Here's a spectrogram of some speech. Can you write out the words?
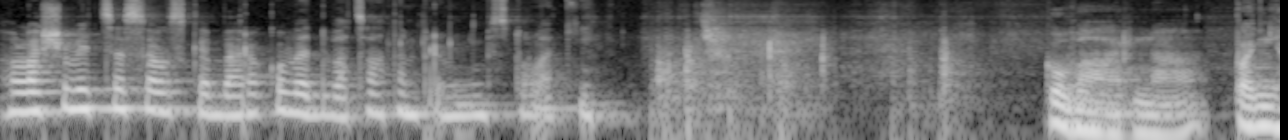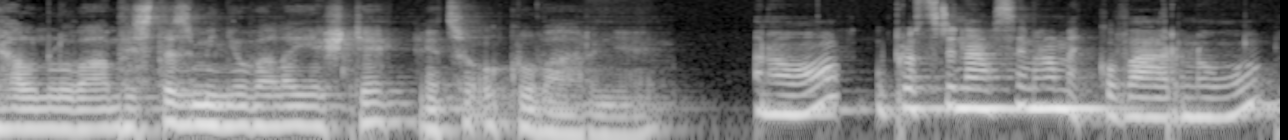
Holašovice selské baroko ve 21. století. Kovárna. Paní Halmlová, vy jste zmiňovala ještě něco o kovárně. Uprostřed nás máme kovárnu,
